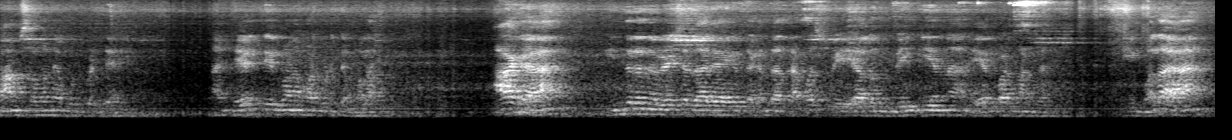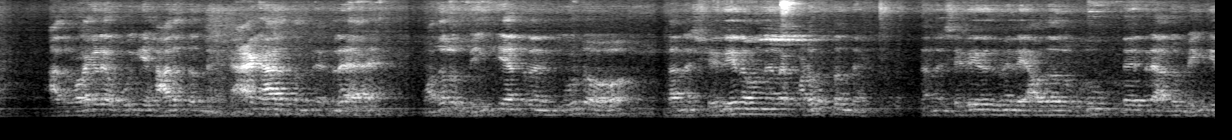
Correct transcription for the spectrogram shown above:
ಮಾಂಸವನ್ನೇ ಬಿಟ್ಬಿಡ್ತೇನೆ ಅಂಥೇಳಿ ತೀರ್ಮಾನ ಮಾಡಿಬಿಡುತ್ತೆ ಮೊಲ. ಆಗ ಇಂದ್ರನ ವೇಷಧಾರಿಯಾಗಿರ್ತಕ್ಕಂಥ ತಪಸ್ವಿ ಅದೊಂದು ಬೆಂಕಿಯನ್ನು ಏರ್ಪಾಡು ಮಾಡ್ತಾನೆ ಈ ಮೊಲ ಅದರೊಳಗಡೆ ಹೋಗಿ ಹಾರುತ್ತಂತೆ. ಹೇಗೆ ಹಾರುತ್ತಂತೆ ಅಂದರೆ ಮೊದಲು ಬೆಂಕಿ ಹತ್ರ ನಿಂತ್ಕೊಂಡು ತನ್ನ ಶರೀರವನ್ನೆಲ್ಲ ಕೊಡಗುತ್ತಂತೆ ತನ್ನ ಶರೀರದ ಮೇಲೆ ಯಾವುದಾದ್ರೂ ಹುಳು ಇದ್ದರೆ ಅದು ಬೆಂಕಿ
